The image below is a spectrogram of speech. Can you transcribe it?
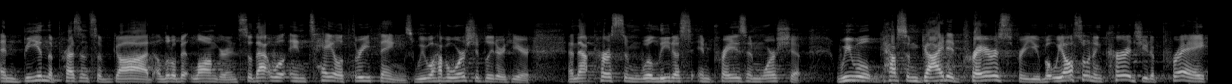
and be in the presence of God a little bit longer. And so that will entail three things. We will have a worship leader here, and that person will lead us in praise and worship. We will have some guided prayers for you, but we also want to encourage you to pray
